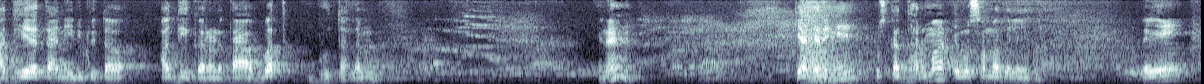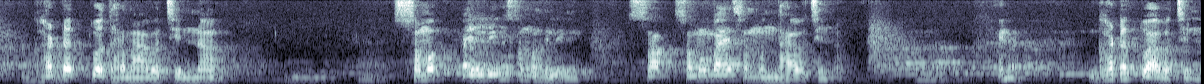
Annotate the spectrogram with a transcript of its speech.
आधेयता निरूपित अधिकरणतावत भूतलम। है ना? क्या करेंगे? उसका धर्म एवं समझ लेंगे। घटत्व धर्मावच्छिन्न सम, पहले लेंगे संबंध ले लेंगे समवाय संबंधावच्छिन्न। है ना? घटत्वावच्छिन्न।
